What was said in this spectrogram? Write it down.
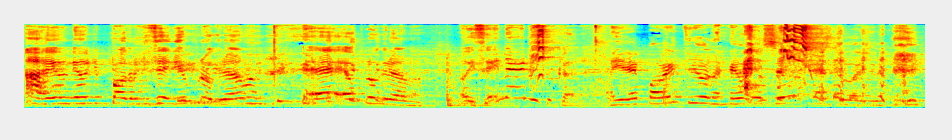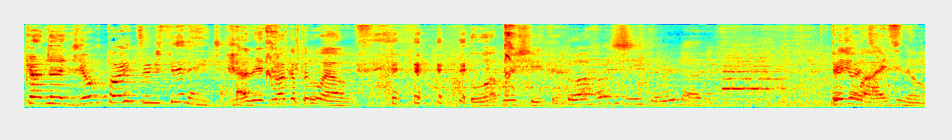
a reunião de pauta que seria o programa é, é o programa. Isso é inédito, cara. Aí é Power Trio, né? Eu vou ser o resto hoje, né? Cada dia é um Power Trio diferente. Às vezes troca pelo Elvis. Ou a Manchita. Ou a Fanchita, é verdade. Pennywise não.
